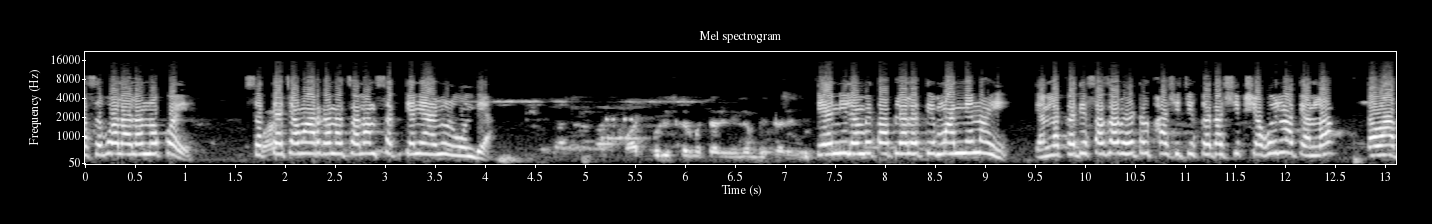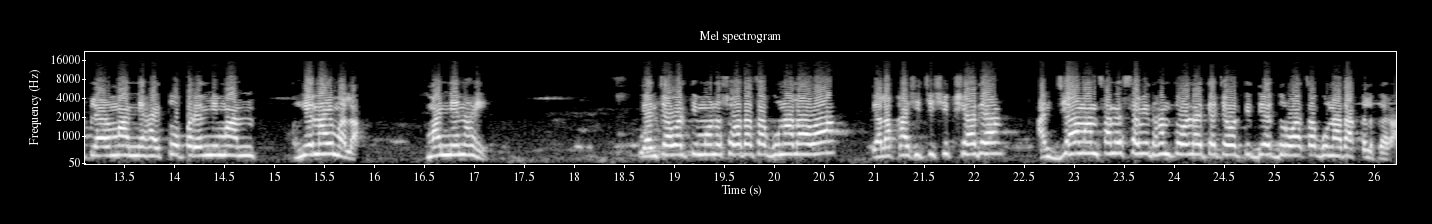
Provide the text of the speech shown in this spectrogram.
असं बोलायला नकोय. सत्याच्या मार्गाने चला आणि सत्य न्याय मिळवून द्या. पोलीस कर्मचारी निलंबित ते निलंबित आपल्याला ते मान्य नाही. त्यांना कधी सजा भेटेल फाशीची कदा शिक्षा होईल ना त्यांना तेव्हा आपल्याला मान्य आहे. तोपर्यंत मी मान हे नाही मला. मान्य नाही. त्यांच्यावरती मनुस्वादाचा गुन्हा लावा त्याला फाशीची शिक्षा द्या आणि ज्या माणसाने संविधान तोडलंय त्याच्यावरती देशद्रोहाचा गुन्हा दाखल करा.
